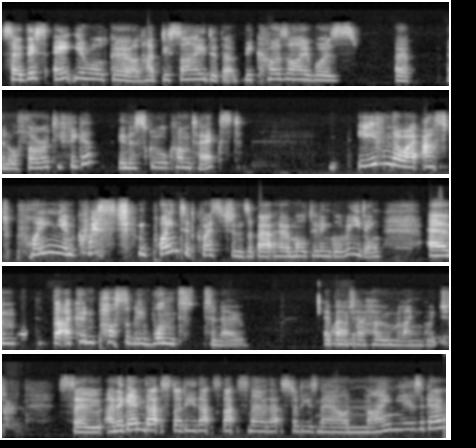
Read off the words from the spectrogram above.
So this eight year old girl had decided that because I was a, an authority figure in a school context, even though I asked poignant question, pointed questions about her multilingual reading, um, that I couldn't possibly want to know about her home language. So, and again, that study, that's that's now that study is now nine years ago.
